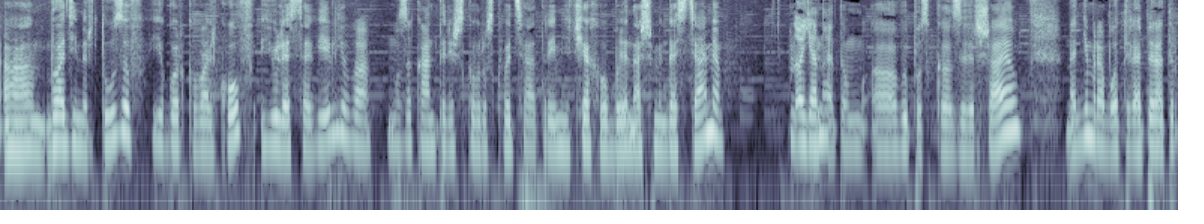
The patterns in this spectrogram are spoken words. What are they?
А, Владимир Тузов, Егор Ковальков, Юлия Савельева, музыканты Рижского русского театра имени Чехова были нашими гостями. Ну а я на этом э, выпуск э, завершаю. Над ним работали оператор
